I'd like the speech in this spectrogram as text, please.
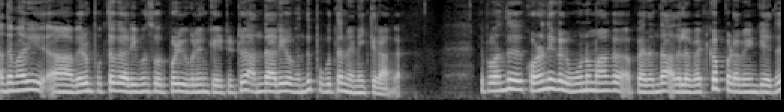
அந்த மாதிரி வெறும் புத்தக அறிவும் சொற்பொழிவுகளையும் கேட்டுட்டு அந்த அறிவை வந்து புகுத்த நினைக்கிறாங்க. இப்போ வந்து குழந்தைகள் ஊனமாக பிறந்தால் அதில் வெட்கப்பட வேண்டியது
